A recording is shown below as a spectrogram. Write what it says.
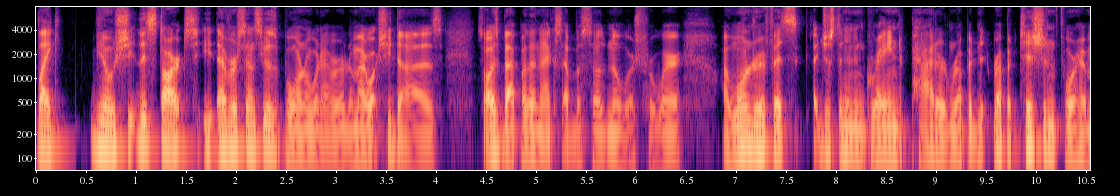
like you know, she this starts ever since he was born or whatever. No matter what she does, it's always back by the next episode. No worse for wear. I wonder if it's just an ingrained pattern, rep- repetition for him,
